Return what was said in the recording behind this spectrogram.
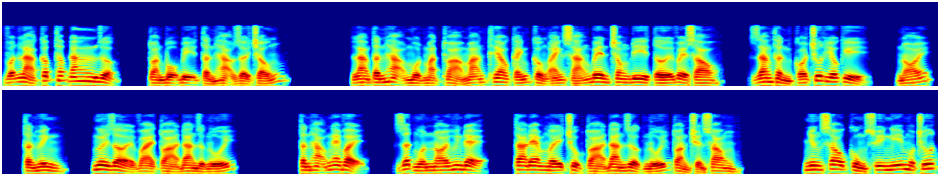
vẫn là cấp thấp đan dược, toàn bộ bị Tần Hạo rời trống. Làm Tần Hạo một mặt thỏa mãn theo cánh cổng ánh sáng bên trong đi tới về sau, Giang Thần có chút hiếu kỳ, nói, Tần Huynh, ngươi rời vài tòa đan dược núi. Tần Hạo nghe vậy, rất muốn nói huynh đệ, ta đem mấy chục tòa đan dược núi toàn chuyển xong. Nhưng sau cùng suy nghĩ một chút,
